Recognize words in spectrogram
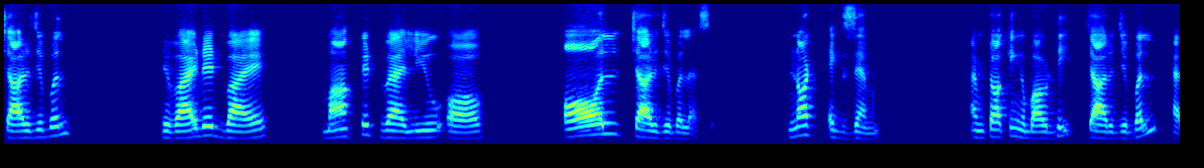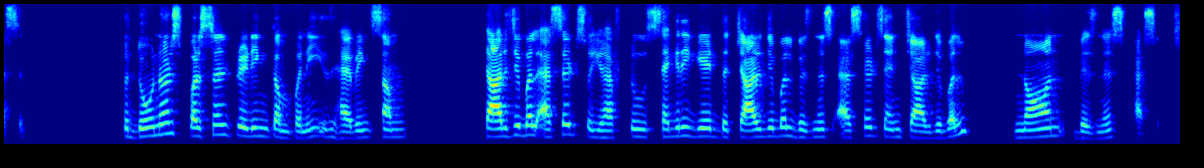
chargeable divided by market value of all chargeable assets, not exempt. I'm talking about the chargeable asset. The donor's personal trading company is having some chargeable assets. So you have to segregate the chargeable business assets and chargeable non-business assets.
